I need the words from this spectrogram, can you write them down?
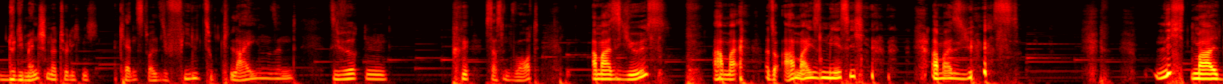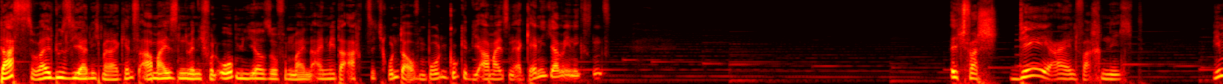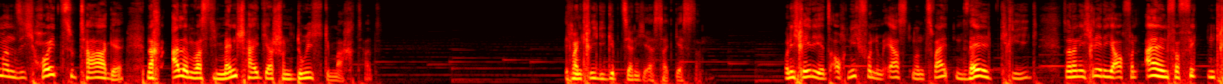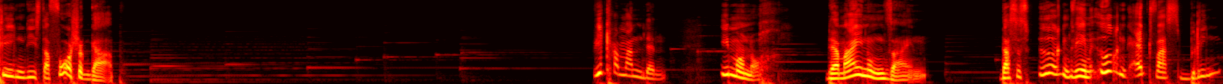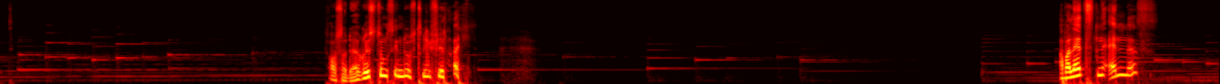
du die Menschen natürlich nicht erkennst, weil sie viel zu klein sind. Sie wirken, ist das ein Wort? Amasiös? Ama also ameisenmäßig, amaziös. Nicht mal das, weil du sie ja nicht mal erkennst. Ameisen, wenn ich von oben hier so von meinen 1,80 Meter runter auf den Boden gucke, die Ameisen erkenne ich ja wenigstens. Ich verstehe einfach nicht, wie man sich heutzutage, nach allem, was die Menschheit ja schon durchgemacht hat, ich meine, Kriege gibt es ja nicht erst seit gestern. Und ich rede jetzt auch nicht von dem Ersten und Zweiten Weltkrieg, sondern ich rede ja auch von allen verfickten Kriegen, die es davor schon gab. Wie kann man denn immer noch der Meinung sein, dass es irgendwem irgendetwas bringt? Außer der Rüstungsindustrie vielleicht? Aber letzten Endes,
